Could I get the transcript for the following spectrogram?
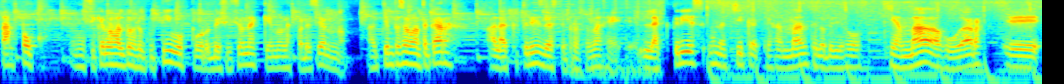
tampoco, ni siquiera los altos ejecutivos por decisiones que no les parecieron, no. Aquí empezaron a atacar a la actriz de este personaje. La actriz, una chica que es amante de los videojuegos, que amaba jugar, eh,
